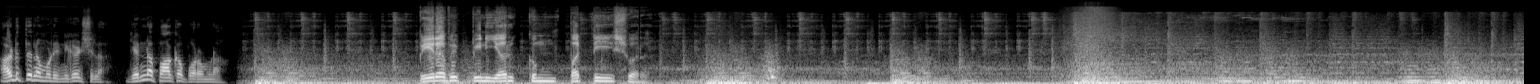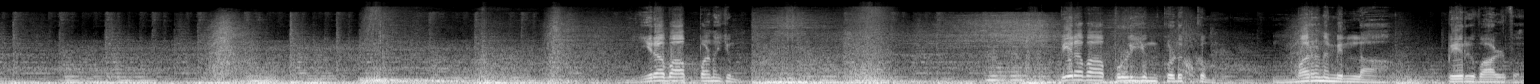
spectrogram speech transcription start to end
அடுத்து நம்முடைய நிகழ்ச்சியில் என்ன பார்க்க போகிறோம்னா பிறவிப்பினி அறுக்கும் பட்டீஸ்வரர். இரவாப்பனையும் பிறவா புளியும் கொடுக்கும் மரணமில்லா பெருவாழ்வு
